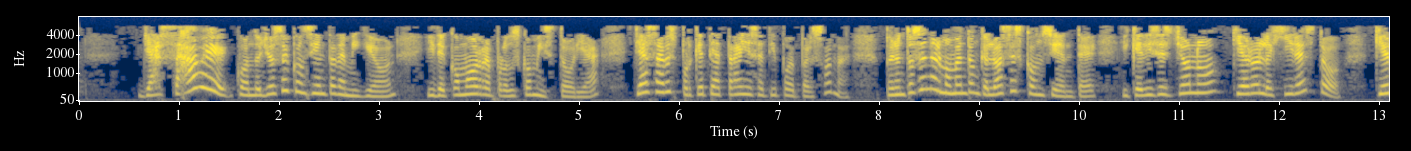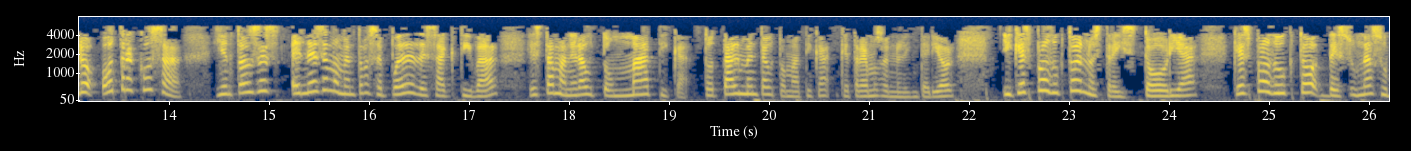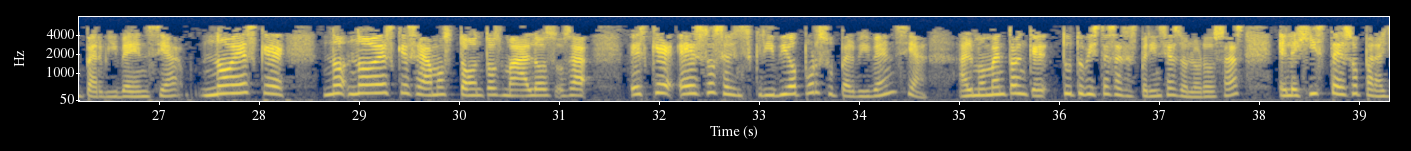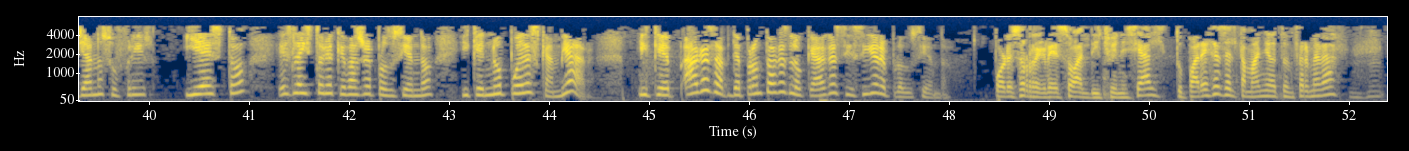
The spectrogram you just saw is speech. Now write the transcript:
ya sabe, cuando yo soy consciente de mi guion y de cómo reproduzco mi historia, ya sabes por qué te atrae ese tipo de persona. Pero entonces en el momento en que lo haces consciente y que dices, yo no quiero elegir esto, quiero otra cosa, y entonces en ese momento se puede desactivar esta manera automática, totalmente automática que traemos en el interior y que es producto de nuestra historia, que es producto de una supervivencia, no es que no no es que seamos tontos malos, o sea, es que eso se inscribió por supervivencia. Al momento en que tú tuviste esas experiencias dolorosas, elegiste eso para ya no sufrir. Y esto es la historia que vas reproduciendo y que no puedes cambiar. Y que hagas, de pronto hagas lo que hagas y sigue reproduciendo. Por eso regreso al dicho inicial. Tu pareja es del tamaño de tu enfermedad.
